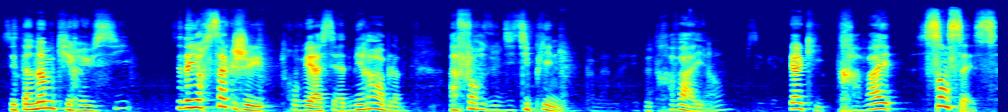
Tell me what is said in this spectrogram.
c'est un homme qui réussit. C'est d'ailleurs ça que j'ai trouvé assez admirable, à force de discipline quand même, et de travail. hein. C'est quelqu'un qui travaille sans cesse.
